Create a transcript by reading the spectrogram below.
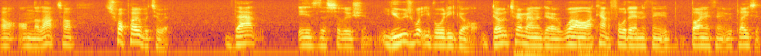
uh, on the laptop. Swap over to it. That is the solution. Use what you've already got. Don't turn around and go, "Well, I can't afford anything, buy anything to replace it."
